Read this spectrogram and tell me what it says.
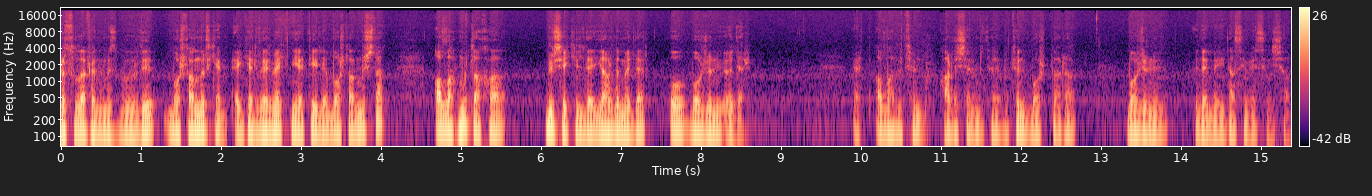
Resulullah Efendimiz buyurdu, borçlanırken eğer vermek niyetiyle borçlanmışsak Allah mutlaka bir şekilde yardım eder, o borcunu öder. Evet, Allah bütün kardeşlerimize, bütün borçlara borcunu ödemeyi nasip etsin inşallah.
